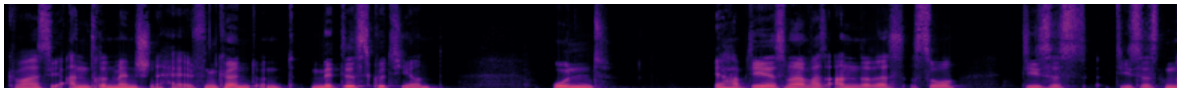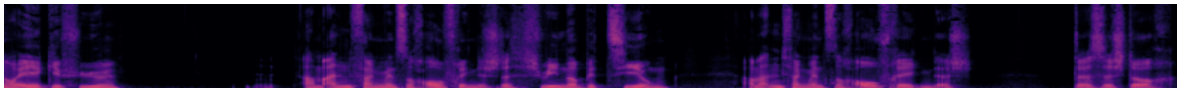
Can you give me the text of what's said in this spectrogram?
quasi anderen Menschen helfen könnt und mitdiskutieren. Und ihr habt jedes Mal was anderes. So dieses, dieses neue Gefühl am Anfang, wenn es noch aufregend ist, das ist wie in einer Beziehung. Am Anfang, wenn es noch aufregend ist, das ist doch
